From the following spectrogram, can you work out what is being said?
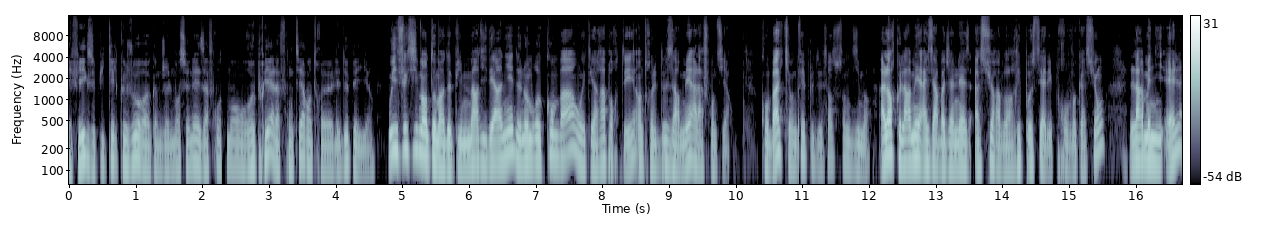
Et Félix, depuis quelques jours, euh, comme je le mentionnais, les affrontements ont repris à la frontière entre les deux pays. Hein. Oui, effectivement, Thomas. Depuis mardi dernier, de nombreux combats ont été rapportés entre les deux armées à la frontière. Combats qui ont fait plus de 170 morts. Alors que l'armée azerbaïdjanaise assure avoir riposté à des provocations, l'Arménie, elle,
